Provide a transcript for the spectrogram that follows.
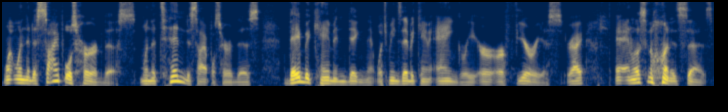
When, when the disciples heard this, when the 10 disciples heard this, they became indignant, which means they became angry or, or furious, right? And, and, listen to what it says.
